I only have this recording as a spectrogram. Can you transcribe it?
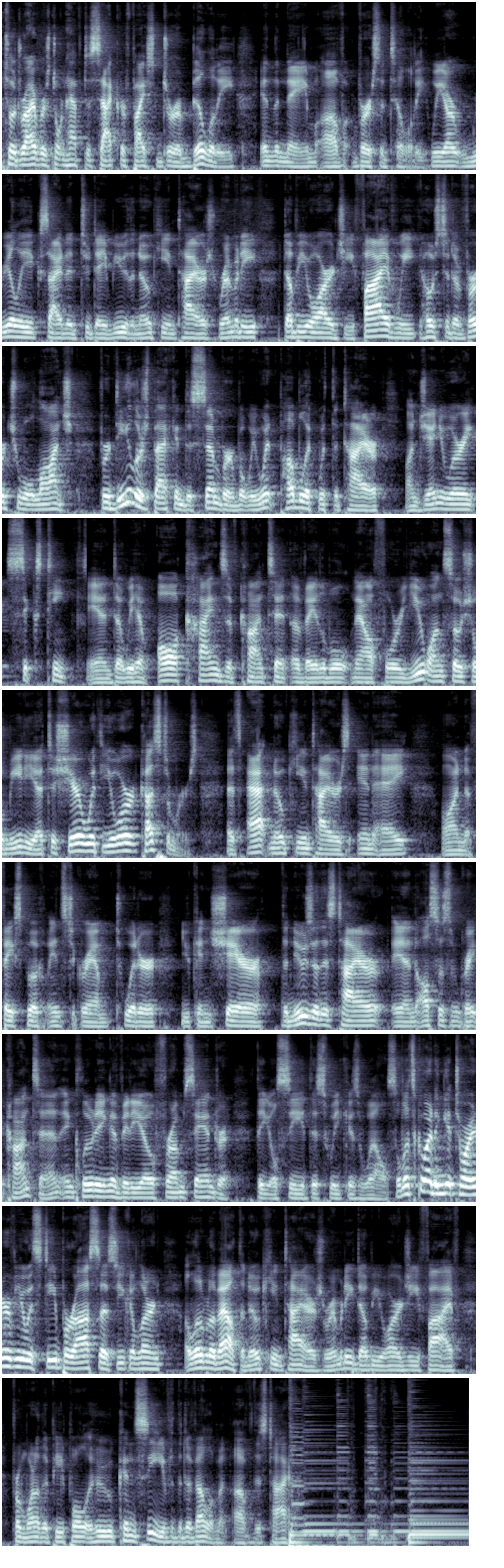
so drivers don't have to sacrifice durability in the name of versatility. We are really excited to debut the Nokian Tires Remedy WRG5. We hosted a virtual launch for dealers back in December, but we went public with the tire on January 16th. And uh, we have all kinds of content available now for you on social media to share with your customers. That's at Nokian Tires NA on Facebook, Instagram, Twitter. You can share the news of this tire and also some great content, including a video from Sandra that you'll see this week as well. So let's go ahead and get to our interview with Steve Bourassa so you can learn a little bit about the Nokian Tires Remedy WRG5 from one of the people who conceived the development of this tire.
